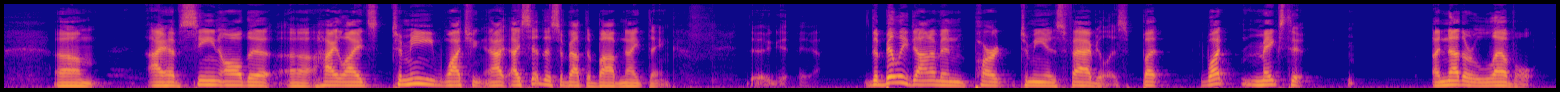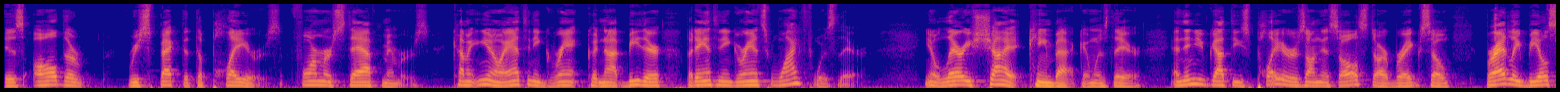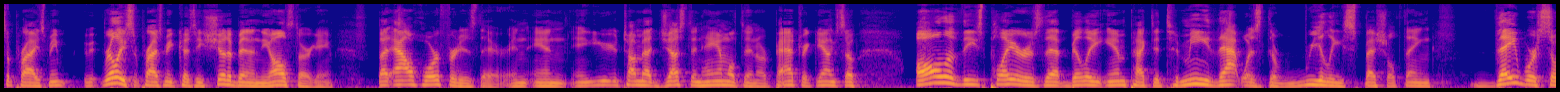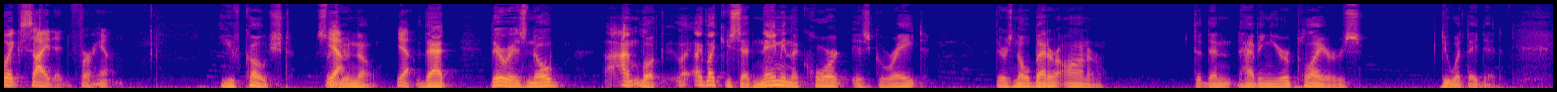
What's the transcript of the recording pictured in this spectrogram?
Um, I have seen all the uh, highlights. To me, watching, I, I, said this about the Bob Knight thing. The, Billy Donovan part to me is fabulous, but what makes it another level is all the respect that the players, former staff members, coming. You know, Anthony Grant could not be there, but Anthony Grant's wife was there. You know, Larry Shyatt came back and was there, and then you've got these players on this All Star break. So Bradley Beal surprised me. It really surprised me because he should have been in the All Star game. But Al Horford is there, and, and and you're talking about Justin Hamilton or Patrick Young. So all of these players that Billy impacted, to me, that was the really special thing. They were so excited for him. You've coached, so yeah. you know. Yeah. That there is no. I'm look like you said. Naming the court is great. There's no better honor than having your players do what they did.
